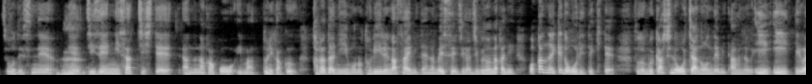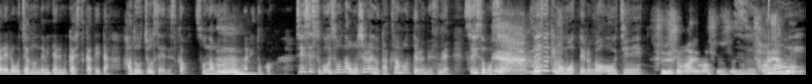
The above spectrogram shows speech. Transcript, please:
そうですね。ねね、事前に察知して、あの、なんかこう、今、とにかく体にいいもの取り入れなさいみたいなメッセージが自分の中に、わかんないけど降りてきて、その昔のお茶飲んでみ、あの、いい、いいって言われるお茶飲んでみたり、昔使っていた波動調整ですか？そんなものだったりとか。先生すごいそんな面白いのたくさん持ってるんですね。水素もす、ええもう水素機も持ってるの？お家に。水素もありますよ、水素すそれはもう。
